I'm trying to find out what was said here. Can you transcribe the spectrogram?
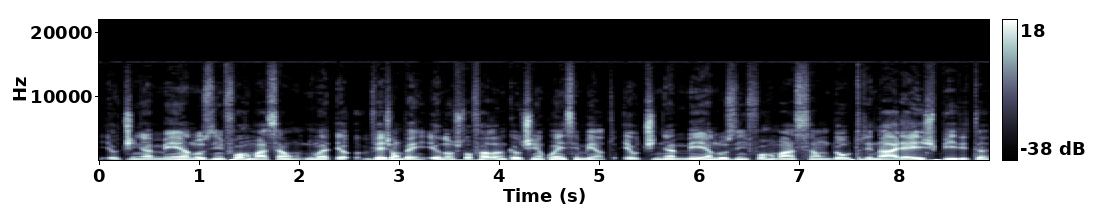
Eu tinha menos informação. É, eu, vejam bem, eu não estou falando que eu tinha conhecimento. Eu tinha menos informação doutrinária espírita.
